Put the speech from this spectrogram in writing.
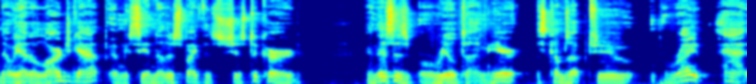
Now we had a large gap and we see another spike that's just occurred. And this is real time. Here, this comes up to right at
